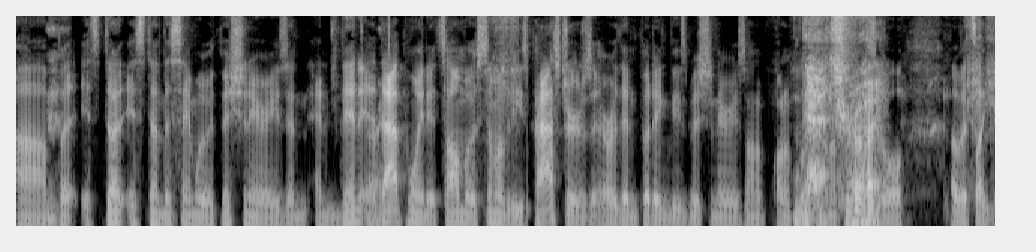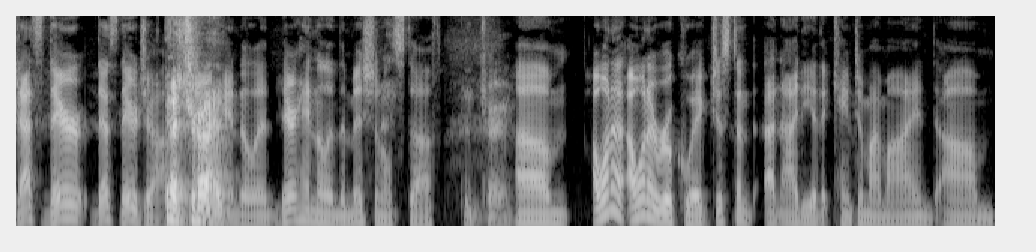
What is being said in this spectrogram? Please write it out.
Um, but it's done it's done the same way with missionaries, and and then at Right. that point, it's almost some of these pastors are then putting these missionaries on a on a, on a That's right. pedestal of it's like that's their that's their job. That's They're right. Handling they're handling the missional stuff. That's right. Um, I want to I want to real quick just an, an idea that came to my mind um,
